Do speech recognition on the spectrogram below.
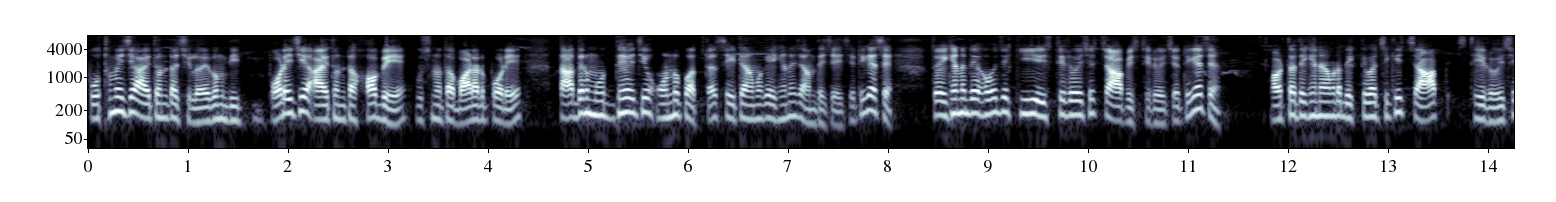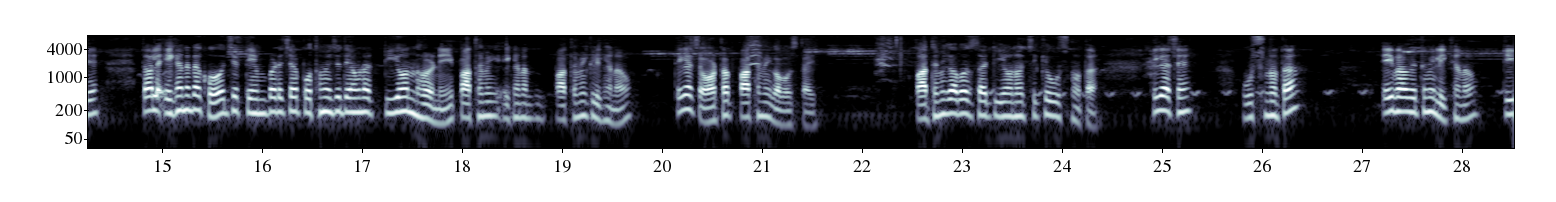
প্রথমে যে আয়তনটা ছিল এবং পরে যে আয়তনটা হবে উষ্ণতা বাড়ার পরে তাদের মধ্যে যে অনুপাতটা সেইটা আমাকে এখানে জানতে চাইছে, ঠিক আছে? তো এখানে দেখো যে কি স্থির রয়েছে? চাপ স্থির রয়েছে, ঠিক আছে? অর্থাৎ এখানে আমরা দেখতে পাচ্ছি কি চাপ স্থির রয়েছে। তাহলে এখানে দেখো যে টেম্পারেচার প্রথমে যদি আমরা টিয়ন ধরে নিই, প্রাথমিক এখানে প্রাথমিক লিখে নাও, ঠিক আছে? অর্থাৎ প্রাথমিক অবস্থায়। প্রাথমিক অবস্থায় টিয়ন হচ্ছে কি? উষ্ণতা, ঠিক আছে? উষ্ণতা, এইভাবে তুমি লিখে নাও টি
